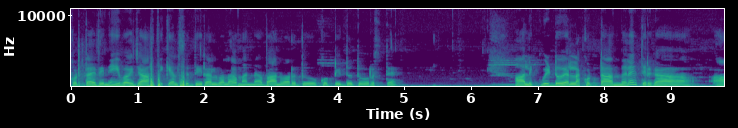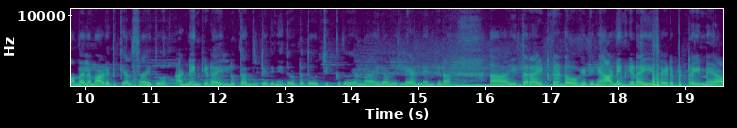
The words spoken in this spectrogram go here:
ಕೊಡ್ತಾ ಇದ್ದೀನಿ. ಇವಾಗ ಜಾಸ್ತಿ ಕೆಲಸದ್ದಿರಲ್ವಲ್ಲ ಮೊನ್ನೆ ಭಾನುವಾರದ್ದು ಕೊಟ್ಟಿದ್ದು ತೋರಿಸ್ದೆ. ಆ ಲಿಕ್ವಿಡ್ಡು ಎಲ್ಲ ಕೊಟ್ಟ ಆದಮೇಲೆ ತಿರ್ಗಾ ಆಮೇಲೆ ಮಾಡಿದ ಕೆಲಸ ಇದು. ಹಣ್ಣಿನ ಗಿಡ ಇಲ್ಲೂ ತಂದಿಟ್ಟಿದ್ದೀನಿ. ದೊಡ್ಡದು, ಚಿಕ್ಕದು ಎಲ್ಲ ಇದ್ದಾವೆ ಇಲ್ಲೇ ಹಣ್ಣಿನ ಗಿಡ. ಈ ಥರ ಇಟ್ಕೊಂಡು ಹೋಗಿದ್ದೀನಿ. ಹಣ್ಣಿನ ಗಿಡ ಈ ಸೈಡ್ ಬಿಟ್ಟರೆ ಇನ್ನು ಯಾವ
